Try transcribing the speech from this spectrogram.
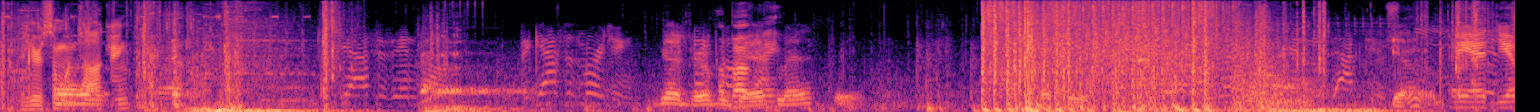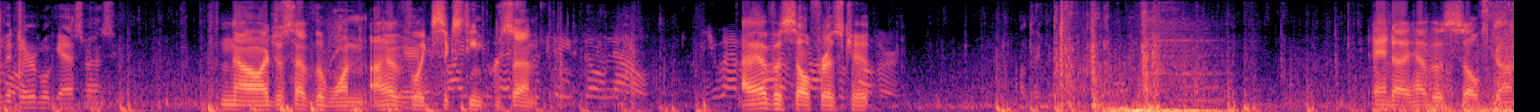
I hear someone Uh, talking. Yeah. Gas is inbound. The gas is merging. You got a durable Above gas me. mask? Enemies Hey, Ed, do you have a durable gas mask? No, I just have the one. I have like 16%. Enter the safe zone now. You I have a self-res kit. cover. I'll take it. And I have a self gun.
